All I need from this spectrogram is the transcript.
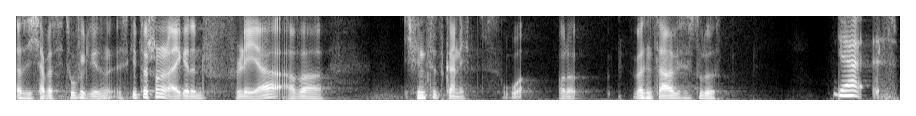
also ich habe jetzt nicht so viel gelesen, es gibt da schon einen eigenen Flair, aber ich finde es jetzt gar nicht so. Oder, weiß nicht, Sarah, wie siehst du das? Ja, es,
